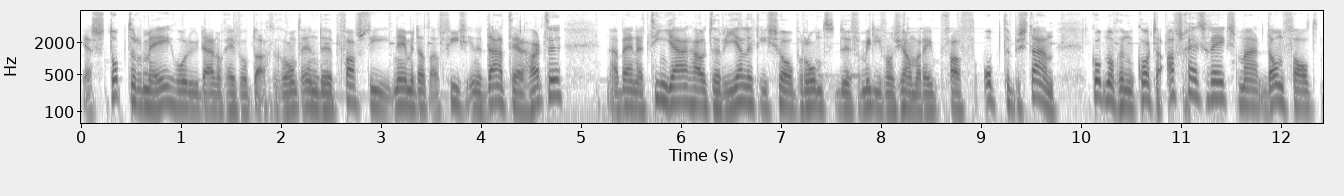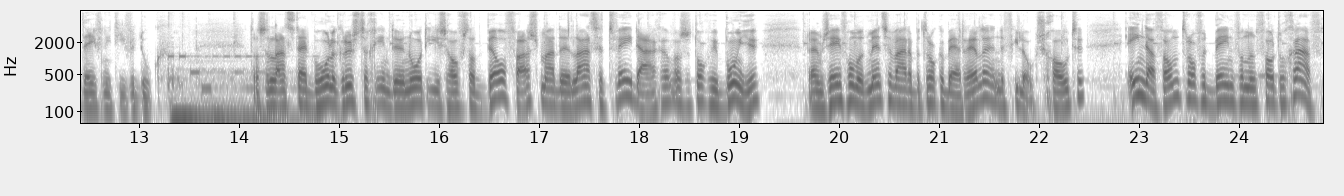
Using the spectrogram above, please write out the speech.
Ja, stop ermee, hoor u daar nog even op de achtergrond. En de PFAFs die nemen dat advies inderdaad ter harte. Na bijna tien jaar houdt de reality soap rond de familie van Jean-Marie Pfaff op te bestaan. Er komt nog een korte afscheidsreeks, maar dan valt definitief het doek. Het was de laatste tijd behoorlijk rustig in de Noord-Ierse hoofdstad Belfast... maar de laatste twee dagen was het toch weer bonje. Ruim 700 mensen waren betrokken bij rellen en er vielen ook schoten. Eén daarvan trof het been van een fotograaf.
